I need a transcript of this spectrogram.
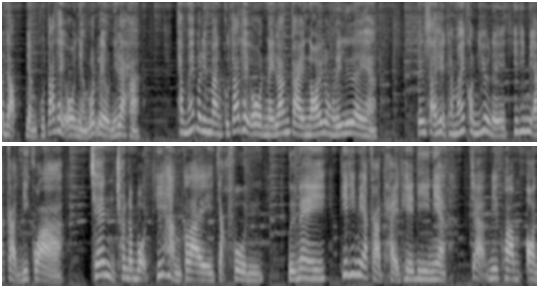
ระดับอย่างกูต้าไทโอนอย่างรวดเร็วนี่แหละค่ะทำให้ปริมาณกูต้าไทโอนในร่างกายน้อยลงเรื่อย ๆ ค่ะ เป็นสาเหตุทำให้คนที่อยู่ในที่ที่มีอากาศดีกว่า เช่น ชนบทที่ห่างไกลจากฝุ่นหรือในที่ที่มีอากาศถ่ายเทดีเนี่ย จะมีความอ่อน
